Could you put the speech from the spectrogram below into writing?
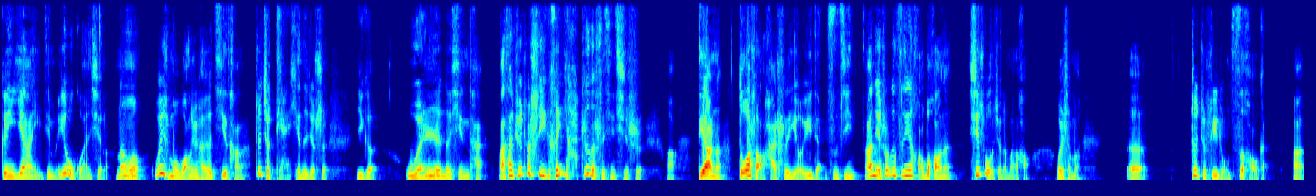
跟一案已经没有关系了。那么为什么王玉还要记他呢？这就典型的就是一个文人的心态啊，他觉得是一个很雅致的事情。其实。第二呢，多少还是有一点资金啊？你说这资金好不好呢？其实我觉得蛮好。为什么？呃，这就是一种自豪感啊。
